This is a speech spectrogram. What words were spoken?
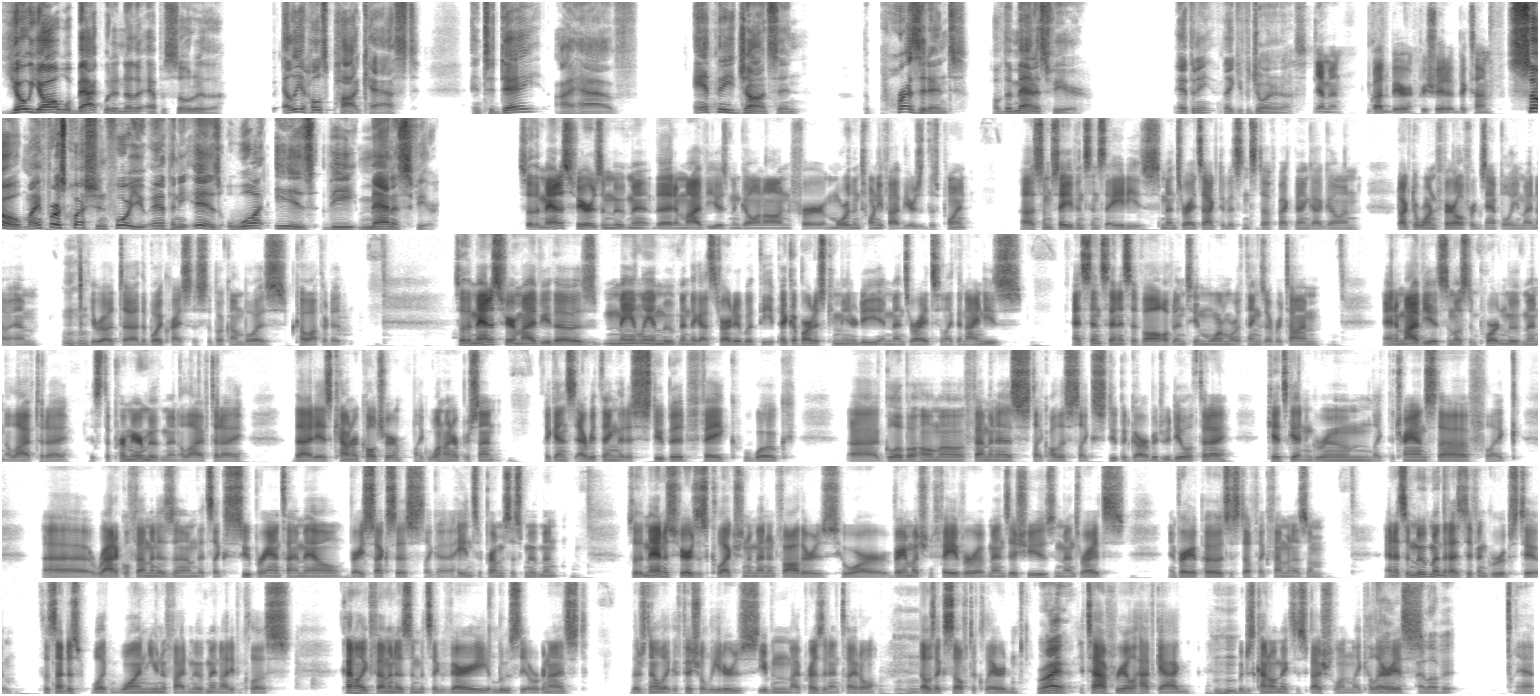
Yo, y'all, we're back with another episode of the Elliot Hulse Podcast. And today I have Anthony Johnson, the president of the Manosphere. Anthony, thank you for joining us. Yeah, man. Glad to be here. Appreciate it big time. So, my first question for you, Anthony, is what is the Manosphere? So, the Manosphere is a movement that, in my view, has been going on for more than 25 years at this point. Uh, some say even since the 80s. Men's rights activists and stuff back then got going. Dr. Warren Farrell, for example, you might know him. Mhm. He wrote uh, The Boy Crisis, a book on boys, co authored it. So, the Manosphere, in my view, though, is mainly a movement that got started with the pickup artist community and men's rights in like the 90s. And since then, it's evolved into more and more things over time. And in my view, it's the most important movement alive today. It's the premier movement alive today that is counterculture, like 100%, against everything that is stupid, fake, woke, uh, globo homo, feminist, like all this like stupid garbage we deal with today. Kids getting groomed, like the trans stuff, like uh, radical feminism that's like super anti-male, very sexist, like a hate and supremacist movement. So the Manosphere is this collection of men and fathers who are very much in favor of men's issues and men's rights, and very opposed to stuff like feminism. And it's a movement that has different groups too. So it's not just like one unified movement, not even close. Kind of like feminism, it's like very loosely organized. There's no like official leaders. Even my president title, Mhm. that was like self-declared. Right. It's half real, half gag, Mhm. which is kind of what makes it special and like hilarious. Yeah, I love it. Yeah.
